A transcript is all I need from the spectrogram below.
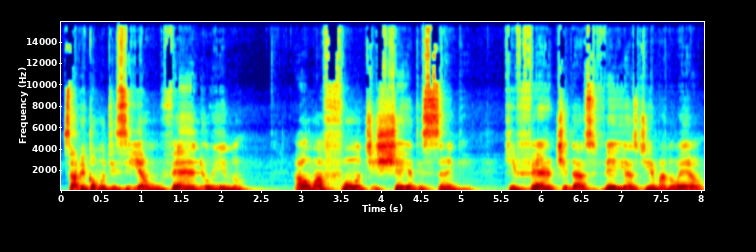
Sabe, como dizia um velho hino, há uma fonte cheia de sangue que verte das veias de Emanuel,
